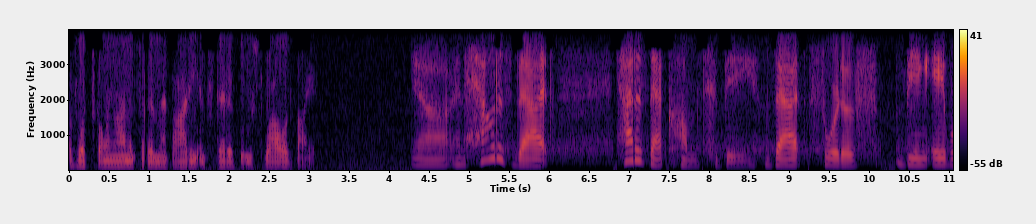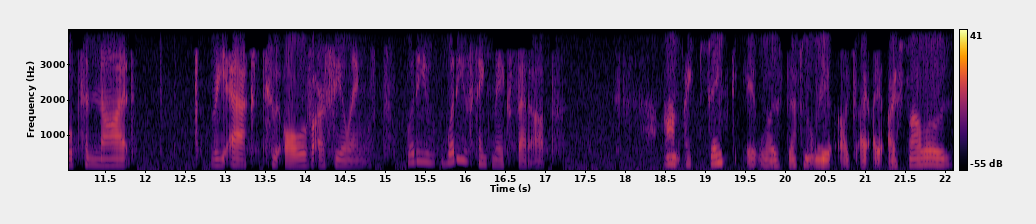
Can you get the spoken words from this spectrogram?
of what's going on inside of my body instead of being swallowed by it yeah, and how does that how does that come to be? That sort of being able to not react to all of our feelings. What do you what do you think makes that up? Um, I think it was definitely like I, I, I followed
